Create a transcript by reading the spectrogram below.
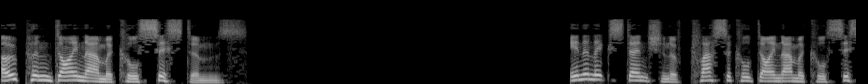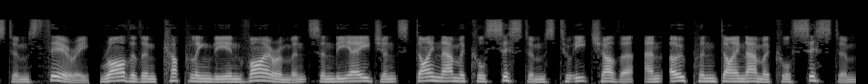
Open dynamical systems In an extension of classical dynamical systems theory, rather than coupling the environments and the agents' dynamical systems to each other, an open dynamical system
